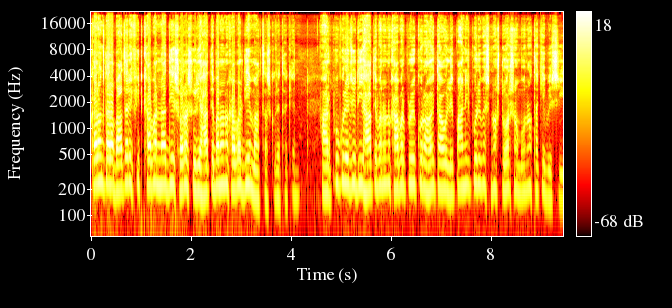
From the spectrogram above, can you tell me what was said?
কারণ তারা বাজারে ফিট খাবার না দিয়ে সরাসরি হাতে বানানো খাবার দিয়ে মাছ চাষ করে থাকেন। আর পুকুরে যদি হাতে বানানো খাবার প্রয়োগ করা হয়, তাহলে পানির পরিবেশ নষ্ট হওয়ার সম্ভাবনা থাকে বেশি।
